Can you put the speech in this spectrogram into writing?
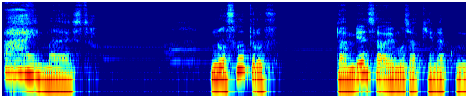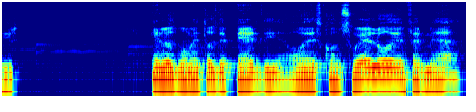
¡Ay, maestro! Nosotros también sabemos a quién acudir en los momentos de pérdida o desconsuelo o de enfermedad.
